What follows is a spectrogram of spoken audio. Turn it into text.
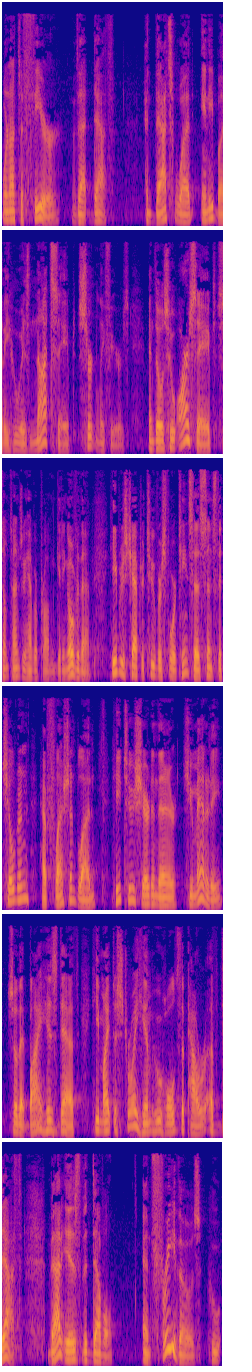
we're not to fear that death. And that's what anybody who is not saved certainly fears. And those who are saved, sometimes we have a problem getting over that. Hebrews chapter 2 verse 14 says, Since the children have flesh and blood, he too shared in their humanity, so that by his death he might destroy him who holds the power of death. That is the devil and free those who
